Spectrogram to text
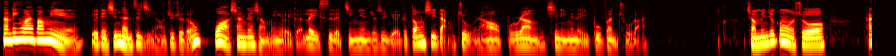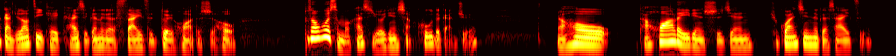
那另外一方面也有点心疼自己哈，就觉得哦，我好像跟小明有一个类似的经验，就是有一个东西挡住，然后不让心里面的一部分出来。小明就跟我说。他感觉到自己可以开始跟那个塞子对话的时候，不知道为什么开始有一点想哭的感觉。然后他花了一点时间去关心那个塞子，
